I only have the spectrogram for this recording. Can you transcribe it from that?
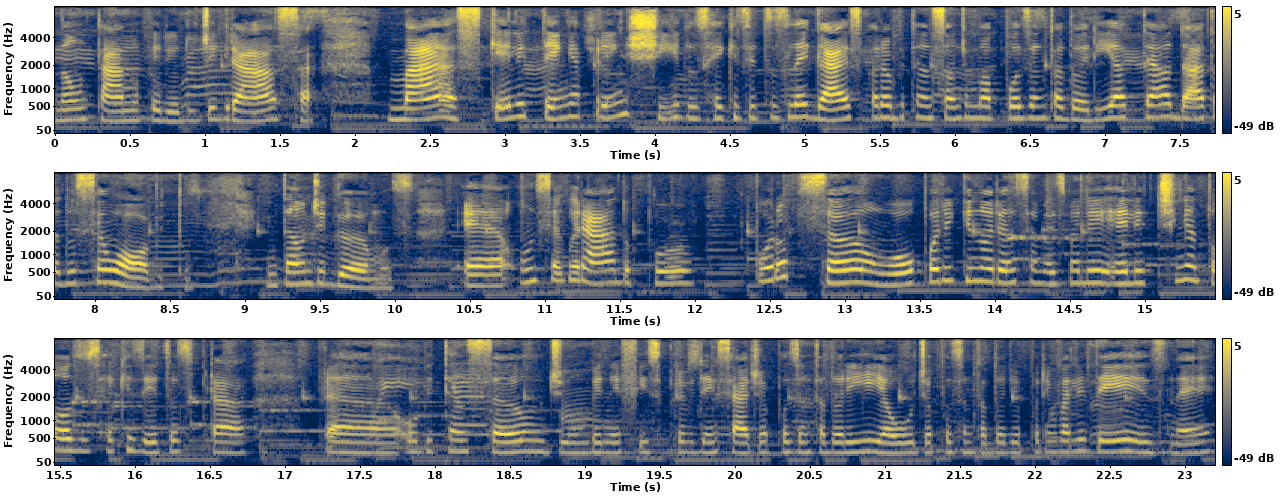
não está no período de graça, mas que ele tenha preenchido os requisitos legais para a obtenção de uma aposentadoria até a data do seu óbito. Então, digamos, é um segurado por por opção ou por ignorância mesmo, ele, ele tinha todos os requisitos para para obtenção de um benefício previdenciário de aposentadoria ou de aposentadoria por invalidez, né?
